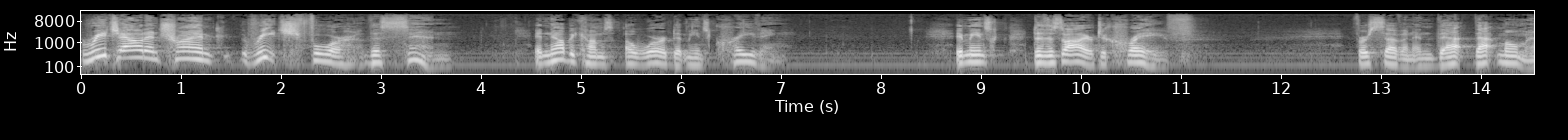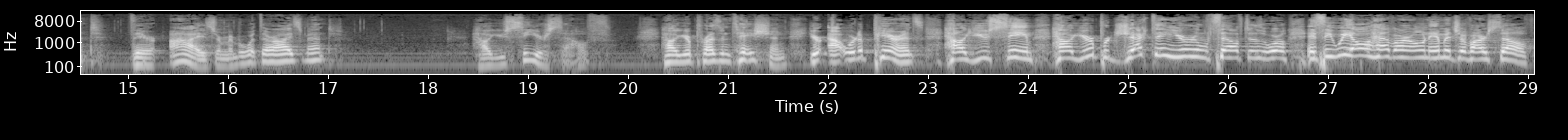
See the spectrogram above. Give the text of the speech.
reach out and try and reach for the sin, it now becomes a word that means craving. It means the desire to crave. Verse 7 And that, that moment, their eyes. Remember what their eyes meant? How you see yourself, how your presentation, your outward appearance, how you seem, how you're projecting yourself to the world. And see, we all have our own image of ourselves.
